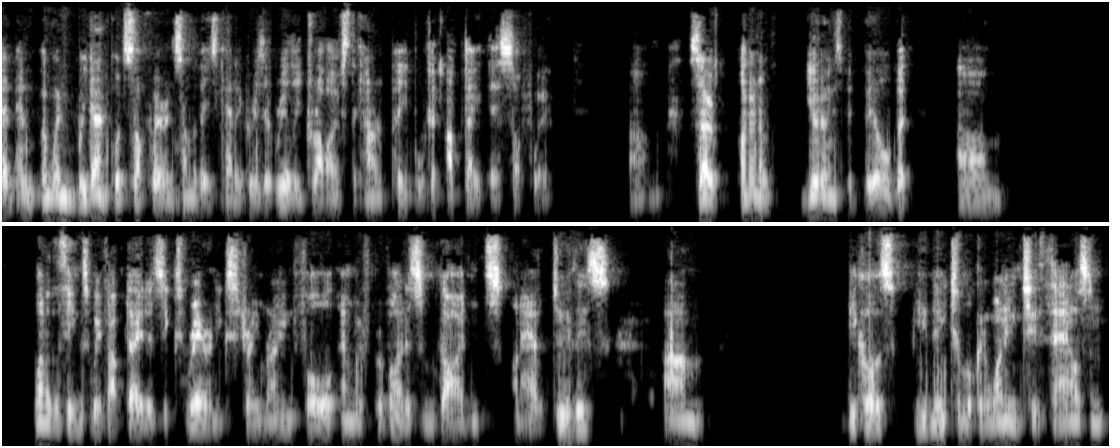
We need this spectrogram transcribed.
And, and, when we don't put software in some of these categories, it really drives the current people to update their software. Um, so I don't know if you're doing this bit, Bill, but um, one of the things we've updated is rare and extreme rainfall, and we've provided some guidance on how to do this. Um, because you need to look at a one in 2000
